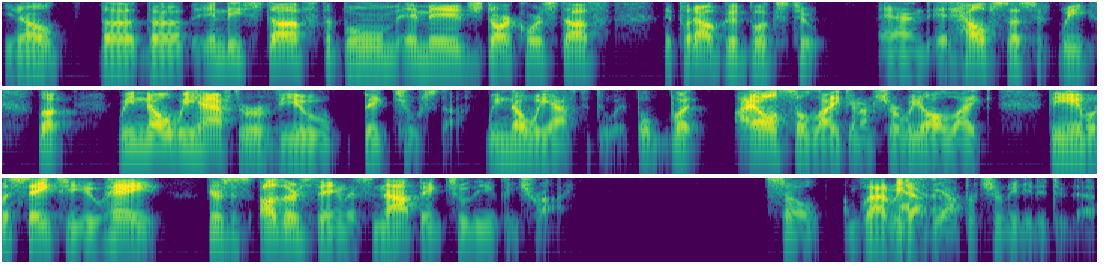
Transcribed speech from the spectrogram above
You know, the the, the indie stuff, the boom image, dark horse stuff, they put out good books too. And it helps us if we look, we know we have to review big two stuff. We know we have to do it. But but I also like, and I'm sure we all like, being able to say to you, hey, here's this other thing that's not big two that you can try. So I'm glad we got the opportunity to do that.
